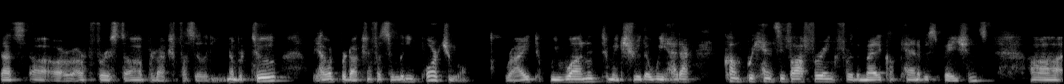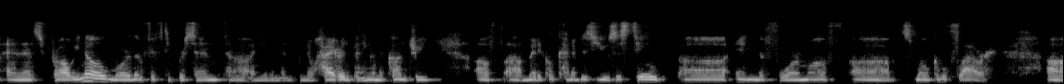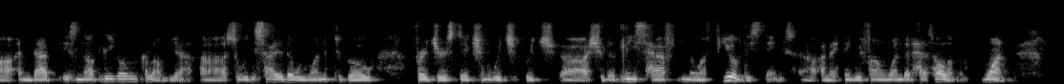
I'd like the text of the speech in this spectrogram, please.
That's uh, our, our, first uh, production facility. Number two, we have a production facility in Portugal right? We wanted to make sure that we had a comprehensive offering for the medical cannabis patients. Uh, and as you probably know, more than 50% uh, and even you know, higher depending on the country of uh, medical cannabis use is still uh, in the form of uh, smokable flower. Uh, and that is not legal in Colombia. so we decided that we wanted to go for a jurisdiction which which should at least have you know a few of these things. and I think we found one that has all of them. One,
